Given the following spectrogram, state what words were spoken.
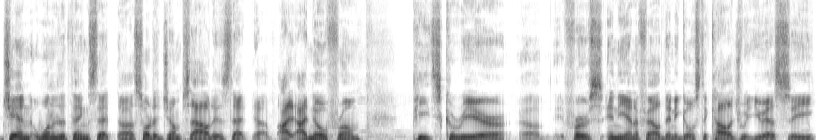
Jen, one of the things that uh, sort of jumps out is that uh, I, I, know from Pete's career, uh, first in the NFL, then he goes to college with USC,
